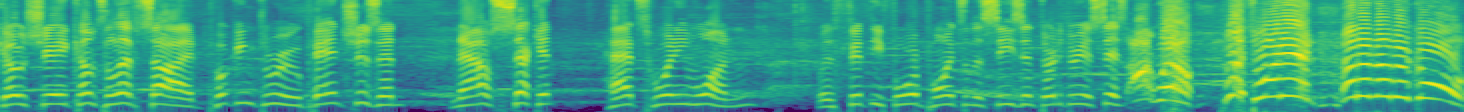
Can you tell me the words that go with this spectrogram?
Gaucher comes to left side, poking through. Pan Panchizin now second, had 21 with 54 points in the season, 33 assists. Otwell puts one in, and another goal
